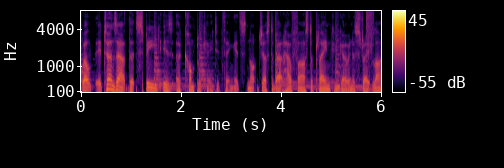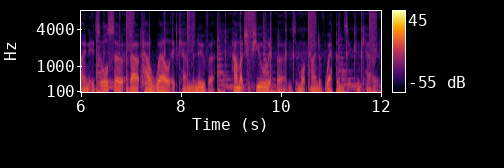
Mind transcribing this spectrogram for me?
Well, it turns out that speed is a complicated thing. It's not just about how fast a plane can go in a straight line, it's also about how well it can maneuver, how much fuel it burns, and what kind of weapons it can carry.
